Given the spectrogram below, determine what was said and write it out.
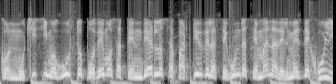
con muchísimo gusto podemos atenderlos a partir de la segunda semana del mes de julio.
